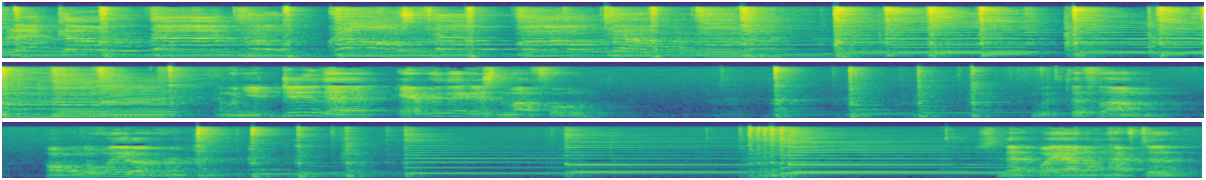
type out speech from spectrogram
Black on the rock, across down Walton. And when you do that, everything is muffled with the thumb all the way over. So that way I don't have to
